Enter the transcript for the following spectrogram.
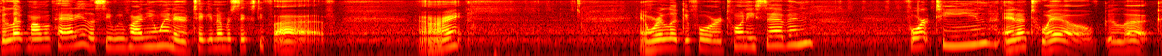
Good luck, Momma Patty. Let's see if we find you a winner. Ticket number 65. Alright. And we're looking for 27, 14, and a 12. Good luck.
